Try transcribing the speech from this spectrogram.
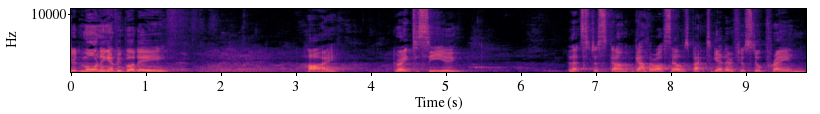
Good morning, everybody. Hi. Great to see you. Let's just um, gather ourselves back together. If you're still praying,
